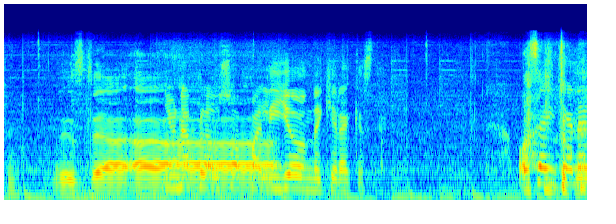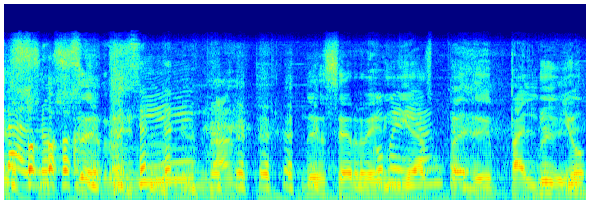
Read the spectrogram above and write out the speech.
sí. Este, a- a- Y un aplauso a Palillo donde quiera que esté. O sea, en general, ¿no? De Cerrerías, eh, Palillo.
